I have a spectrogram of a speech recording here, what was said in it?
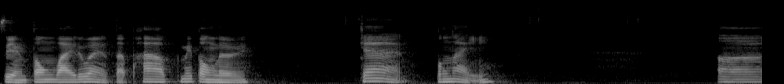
เสียงตรงไวด้วย แต่ภาพไม่ตรงเลย แก้ตรงไหน เออ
